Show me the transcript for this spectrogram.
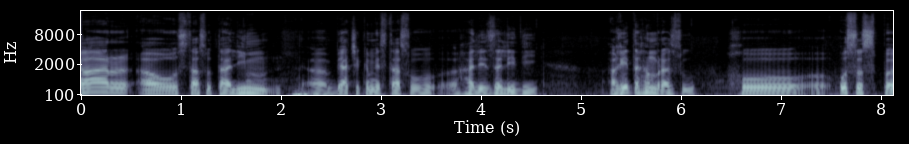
کار او ستاسو تعلیم بیا چې کومې ستاسو هلې ځلې دي هغې ته هم راځو خو اوس اوس په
